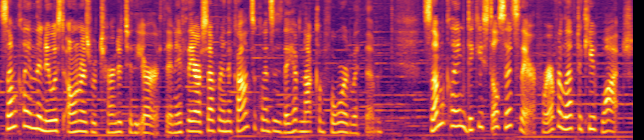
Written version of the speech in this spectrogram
Some claim the newest owners returned it to the earth, and if they are suffering the consequences, they have not come forward with them. Some claim Dicky still sits there, forever left to keep watch.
